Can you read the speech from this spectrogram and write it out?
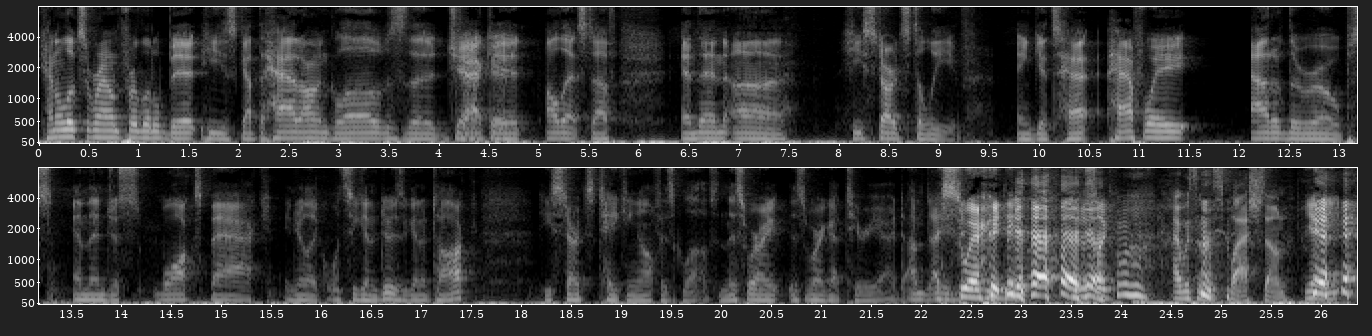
Kind of looks around for a little bit. He's got the hat on, gloves, the jacket, Jacket. all that stuff, and then uh, he starts to leave and gets ha- halfway out of the ropes and then just walks back. And you're like what's he gonna do? Is he gonna talk? He starts taking off his gloves. And this is where i this is where i got teary-eyed. I'm, i swear i did. I'm just like I was in the splash zone. yeah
